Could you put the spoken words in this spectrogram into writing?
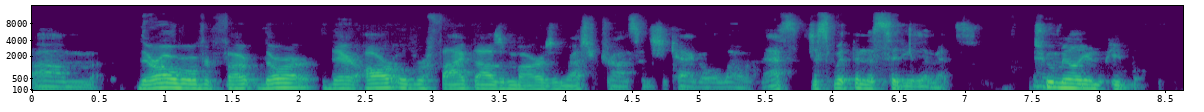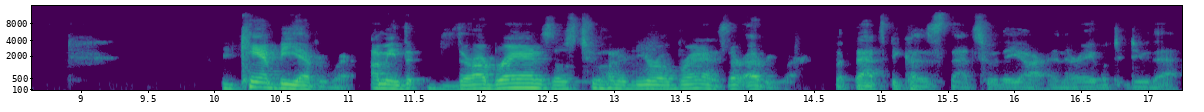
Um, there are over there are there are over 5000 bars and restaurants in chicago alone. That's just within the city limits. 2 million people you can't be everywhere. I mean th- there are brands those 200 year old brands they're everywhere but that's because that's who they are and they're able to do that.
